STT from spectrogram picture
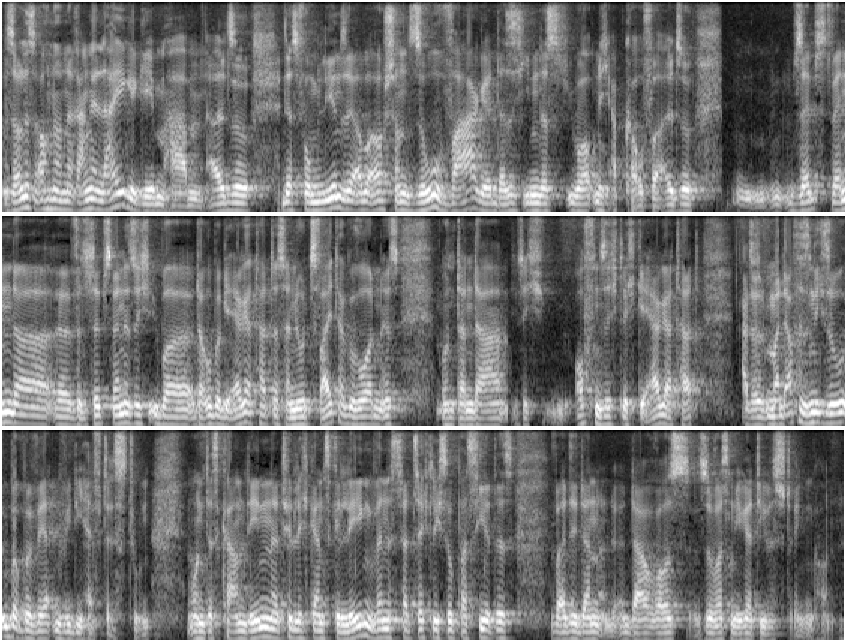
soll es auch noch eine Rangelei gegeben haben. Also das formulieren sie aber auch schon so vage, dass ich ihnen das überhaupt nicht abkaufe. Also selbst wenn da, äh, selbst wenn er sich über, darüber geärgert hat, dass er nur Zweiter geworden ist und dann da sich offensichtlich geärgert hat, also man darf es nicht so überbewerten, wie die Hefte es tun. Und das kam denen natürlich ganz gelegen, wenn es tatsächlich so passiert ist, weil sie dann daraus sowas Negatives stricken konnten.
